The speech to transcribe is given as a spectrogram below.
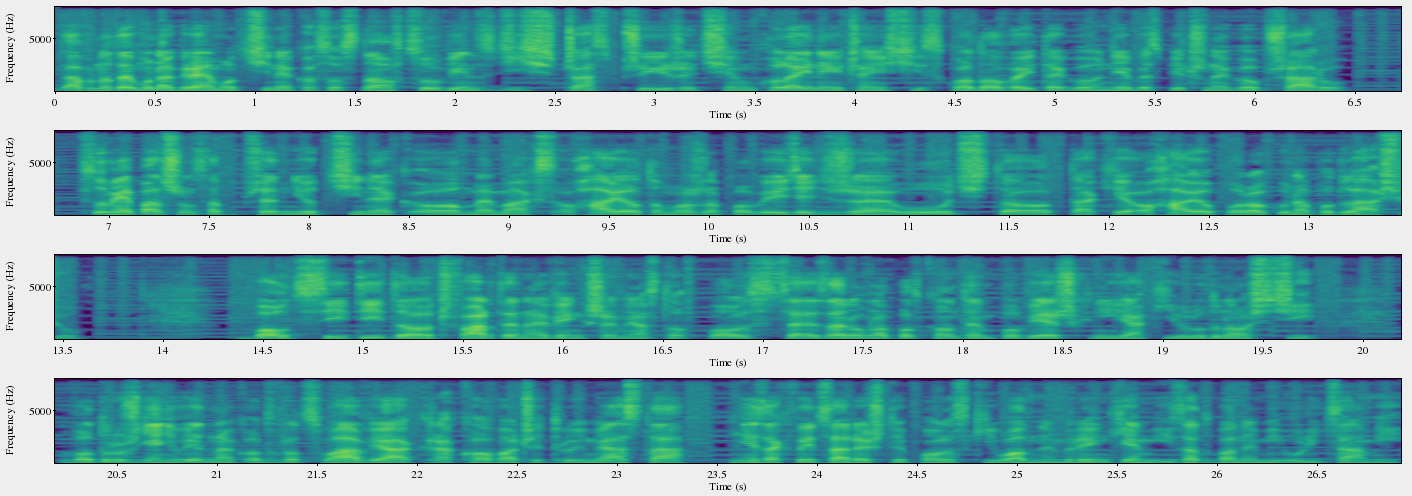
Dawno temu nagrałem odcinek o Sosnowcu, więc dziś czas przyjrzeć się kolejnej części składowej tego niebezpiecznego obszaru. W sumie patrząc na poprzedni odcinek o memach z Ohio, to można powiedzieć, że Łódź to takie Ohio po roku na Podlasiu. Boat City to czwarte największe miasto w Polsce, zarówno pod kątem powierzchni, jak i ludności. W odróżnieniu jednak od Wrocławia, Krakowa czy Trójmiasta, nie zachwyca reszty Polski ładnym rynkiem i zadbanymi ulicami.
